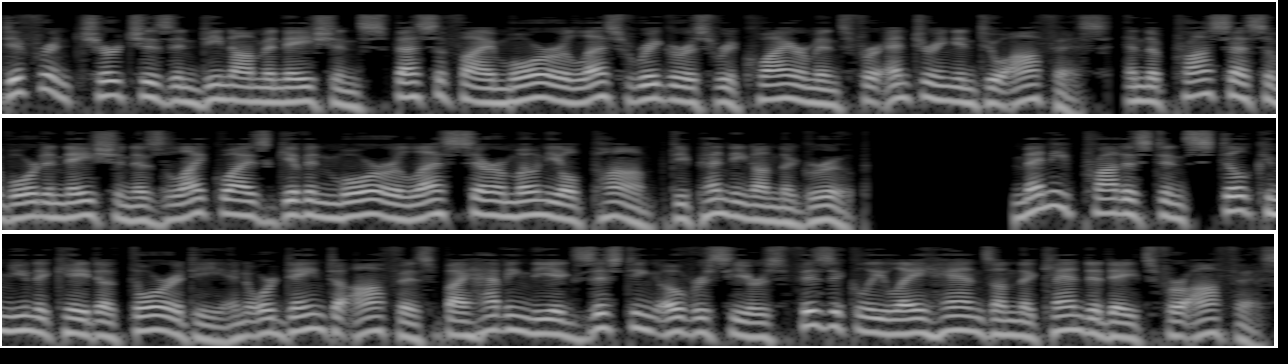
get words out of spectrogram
Different churches and denominations specify more or less rigorous requirements for entering into office, and the process of ordination is likewise given more or less ceremonial pomp depending on the group. Many Protestants still communicate authority and ordain to office by having the existing overseers physically lay hands on the candidates for office.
